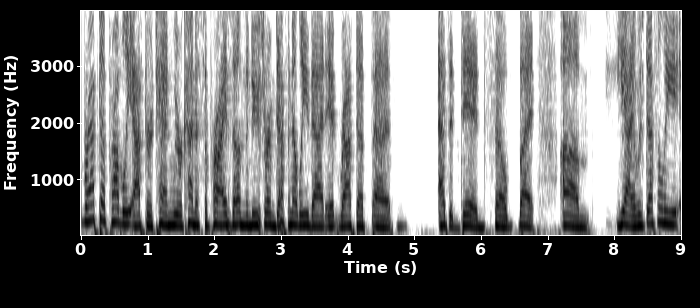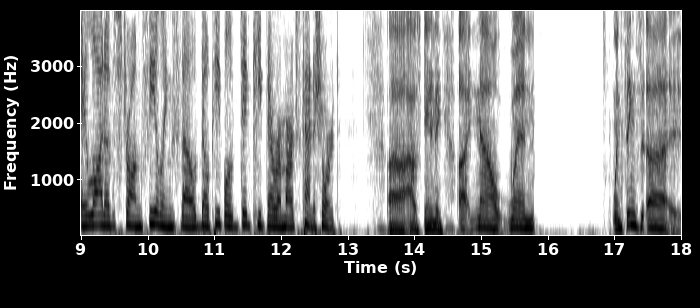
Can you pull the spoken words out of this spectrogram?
wrapped up probably after 10. We were kind of surprised on the newsroom, definitely, that it wrapped up uh, as it did. So, but, um, yeah, it was definitely a lot of strong feelings, though, though people did keep their remarks kind of short. Uh, outstanding. Uh, now, when when things uh,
